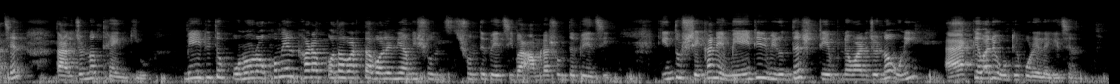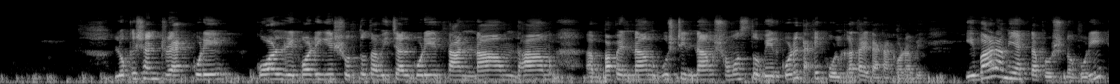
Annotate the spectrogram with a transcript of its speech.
আছেন, তার জন্য থ্যাংক ইউ মেয়েটি তো কোনো রকমের খারাপ কথাবার্তা বলেনি আমি শুন- শুনতে পেয়েছি বা আমরা শুনতে পেয়েছি। কিন্তু সেখানে মেয়েটির বিরুদ্ধে স্টেপ নেওয়ার জন্য উনি একেবারে উঠে পড়ে লেগেছেন। লোকেশন ট্র্যাক করে, কল রেকর্ডিংয়ের সত্যতা বিচার করে, তার নাম, ধাম, বাপের নাম, গোষ্ঠীর নাম সমস্ত বের করে তাকে কলকাতায় ডাকা করাবে। এবার আমি একটা প্রশ্ন করি,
